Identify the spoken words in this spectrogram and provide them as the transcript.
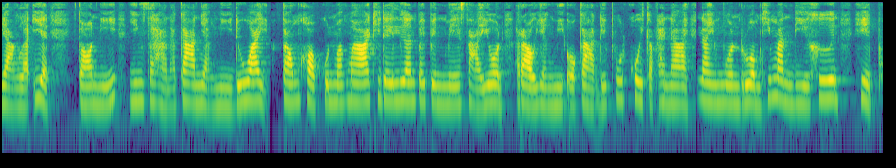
อย่างละเอียด ตอนนี้ยิ่งสถานการณ์อย่างนี้ด้วย ต้องขอบคุณมาก ๆ ที่ได้เลื่อนไปเป็นเมษายน เรายังมีโอกาสได้พูดคุยกับทนาย ในมวลรวมที่มันดีขึ้น เหตุผ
